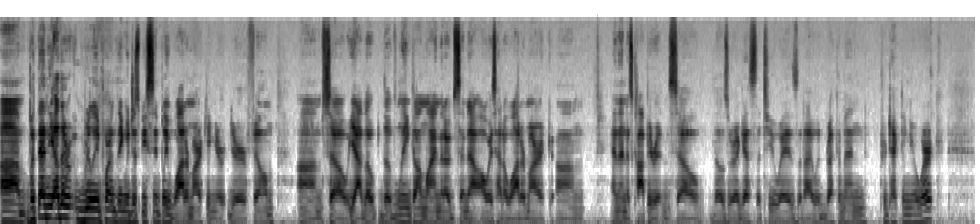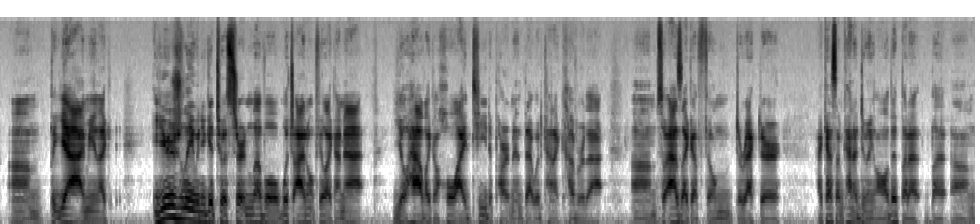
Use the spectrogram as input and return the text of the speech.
um, but then the other really important thing would just be simply watermarking your, your film. Um, so yeah, the, the link online that I would send out always had a watermark. Um, and then it's copywritten. So those are, I guess, the two ways that I would recommend protecting your work. Um, but yeah, I mean, like, usually when you get to a certain level, which I don't feel like I'm at, you'll have like a whole IT department that would kind of cover that. Um, so as like a film director, I guess I'm kind of doing all of it, but I, but um,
